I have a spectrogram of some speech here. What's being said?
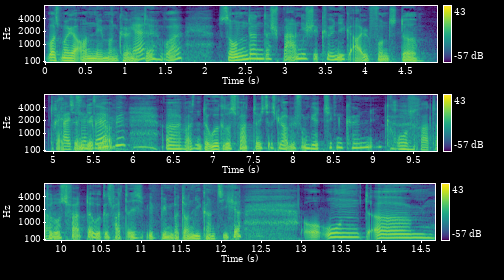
was man ja annehmen könnte, ja. war, sondern der spanische König Alfons der 13. 13.. glaube ich. Äh, weiß nicht, der Urgroßvater ist das, glaube ich, vom jetzigen König. Großvater. Großvater, Urgroßvater, ist, ich bin mir da nie ganz sicher. Und ähm,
